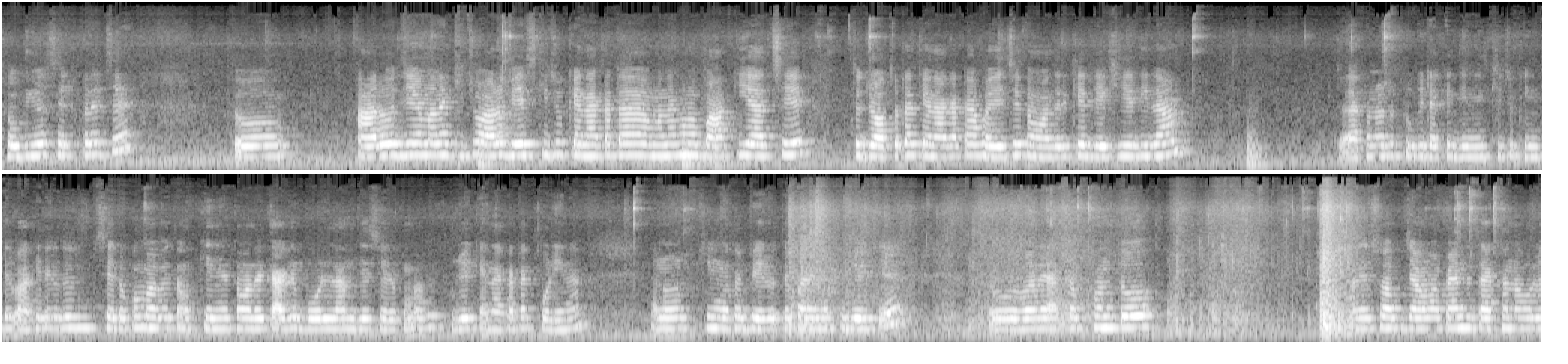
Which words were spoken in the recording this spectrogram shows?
ছবিও সেট করেছে। তো আরও যে মানে কিছু আরও বেশ কিছু কেনাকাটা মানে এখনও বাকি আছে। তো যতটা কেনাকাটা হয়েছে তোমাদেরকে দেখিয়ে দিলাম। তো এখনও তো টুকিটাকি জিনিস কিছু কিনতে বাকি থাকে। তো সেরকমভাবে কিনে তোমাদেরকে আগে বললাম যে সেরকমভাবে পুজোয় কেনাকাটা করি না। কারণ ঠিক মতো বেরোতে পারি না পুজোতে। তো এবারে এতক্ষণ তো মানে সব জামা প্যান্ট দেখানো হলো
